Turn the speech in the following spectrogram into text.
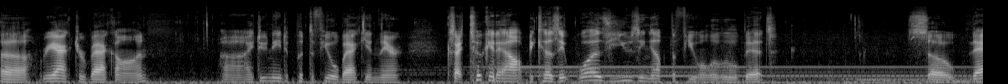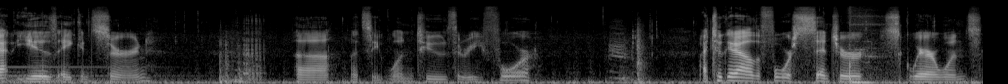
uh, reactor back on. Uh, I do need to put the fuel back in there because I took it out because it was using up the fuel a little bit. So that is a concern. Uh, let's see, one, two, three, four. I took it out of the four center square ones.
